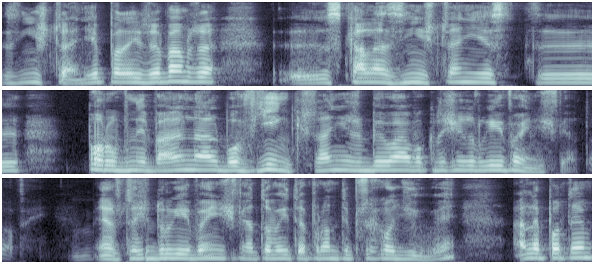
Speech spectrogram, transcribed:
zniszczenie. Podejrzewam, że y, skala zniszczeń jest y, porównywalna albo większa niż była w okresie II wojny światowej. W czasie II wojny światowej te fronty przechodziły, ale potem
